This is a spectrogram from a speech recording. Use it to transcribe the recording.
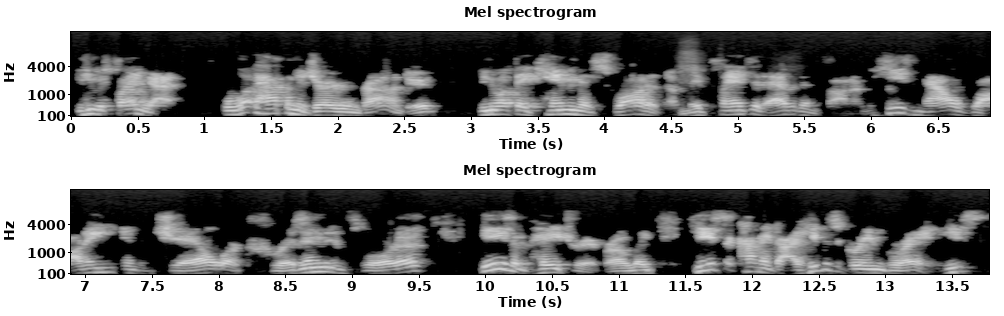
he was playing that. Well, what happened to Jeremy Brown, dude? You know what? They came and they swatted him. They planted evidence on him. He's now rotting in jail or prison in Florida. He's a patriot, bro. Like he's the kind of guy. He was a Green Beret. He's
